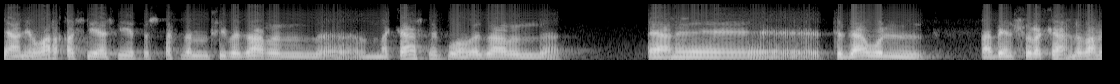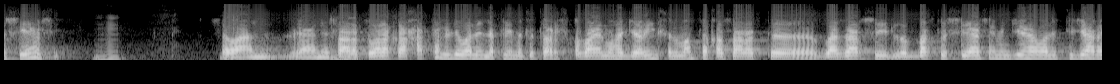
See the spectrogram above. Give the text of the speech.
يعني ورقة سياسية تستخدم في بازار المكاسب وبازار يعني تداول ما بين شركاء النظام السياسي. سواء يعني صارت ورقة حتى لدول الإقليم أنت تعرف قضايا المهجرين في المنطقة صارت آه، بازار للضغط السياسي من جهة والتجارة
